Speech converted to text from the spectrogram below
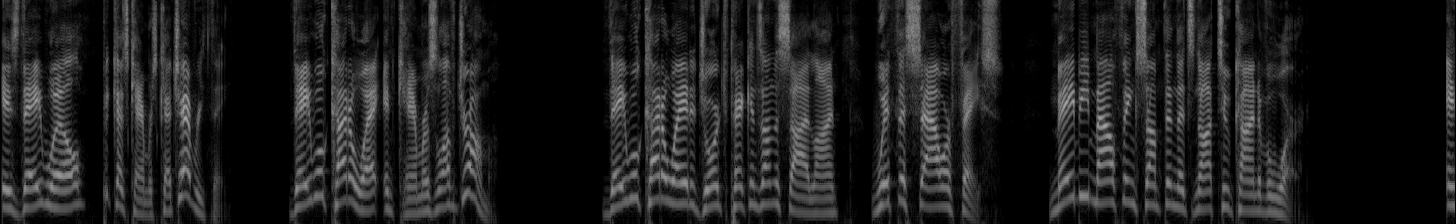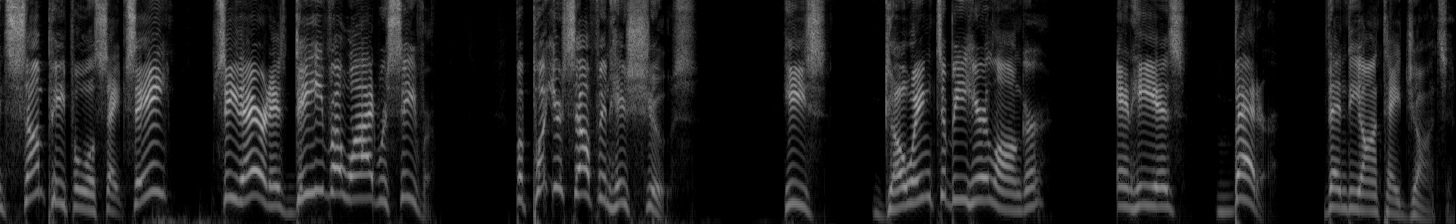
is they will, because cameras catch everything, they will cut away, and cameras love drama. They will cut away to George Pickens on the sideline with a sour face, maybe mouthing something that's not too kind of a word. And some people will say, see, see, there it is, diva wide receiver. But put yourself in his shoes. He's going to be here longer, and he is better than Diontae Johnson.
